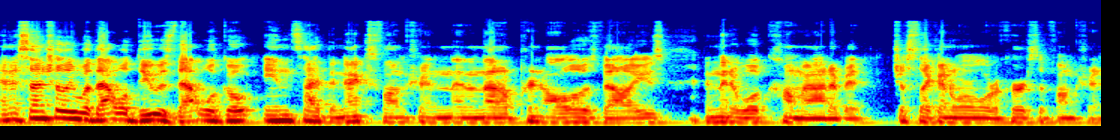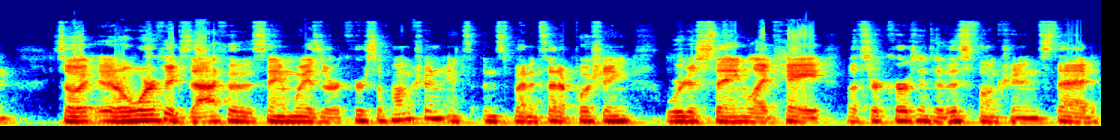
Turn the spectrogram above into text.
And essentially what that will do is that will go inside the next function and then that'll print all those values and then it will come out of it just like a normal recursive function. So it, will work exactly the same way as a recursive function, it's, but instead of pushing, we're just saying like, hey, let's recurse into this function instead,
